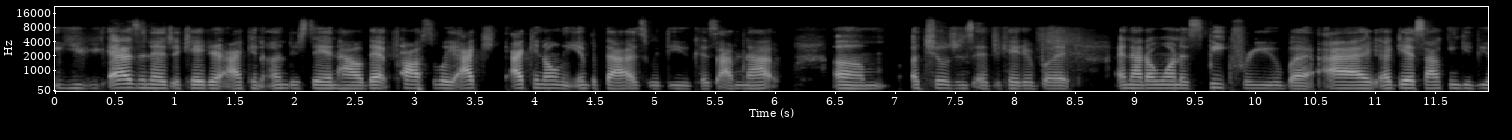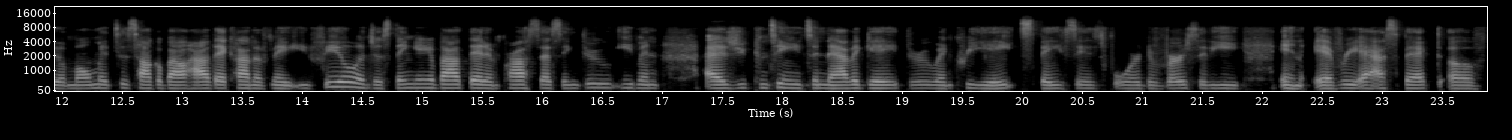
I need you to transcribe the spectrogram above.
you as an educator i can understand how that possibly i, I can only empathize with you because i'm not um, a children's educator but and I don't want to speak for you, but I, I guess I can give you a moment to talk about how that kind of made you feel and just thinking about that and processing through, even as you continue to navigate through and create spaces for diversity in every aspect of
